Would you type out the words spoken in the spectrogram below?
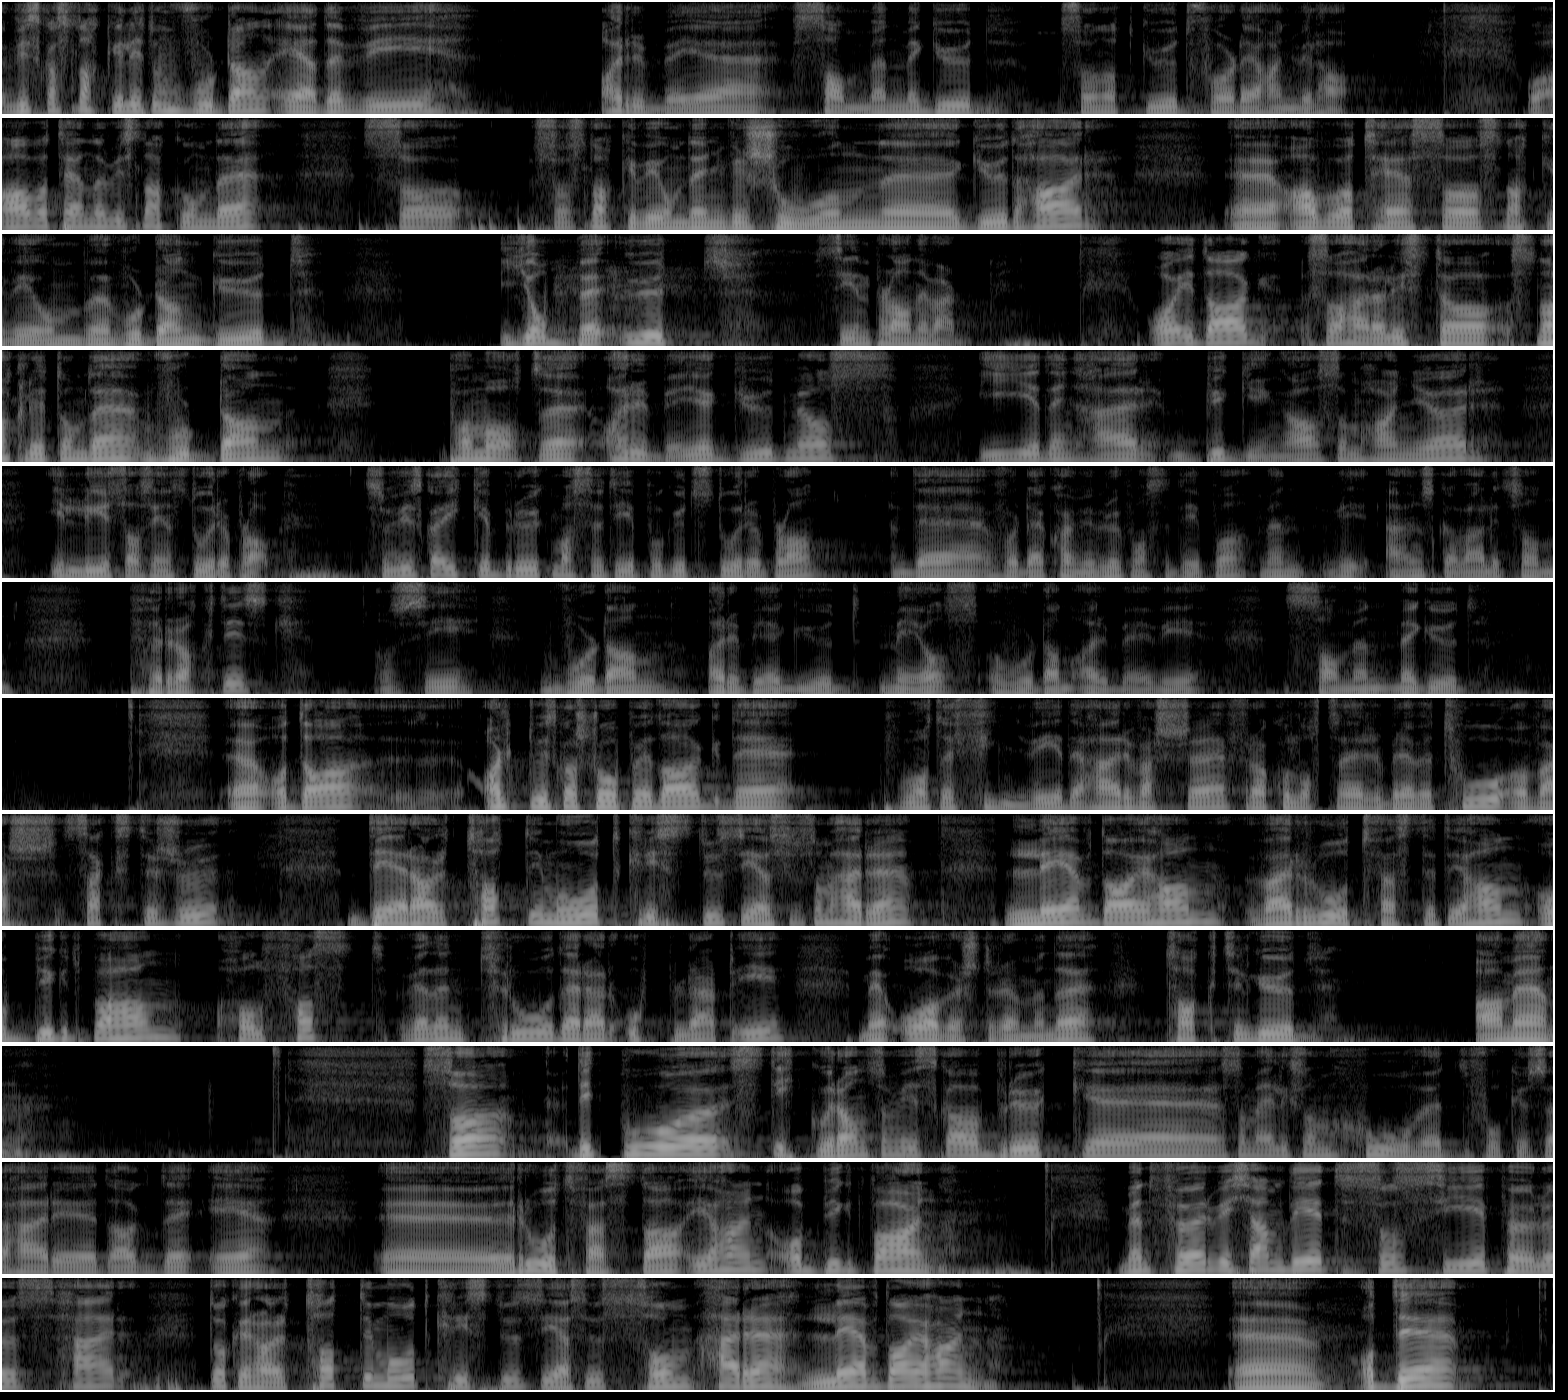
vi skal snakke litt om hvordan er det vi arbeider sammen med Gud, sånn at Gud får det han vil ha. Og Av og til når vi snakker om det, så, så snakker vi om den visjonen eh, Gud har. Eh, av og til så snakker vi om eh, hvordan Gud jobber ut sin plan i verden. Og i dag så har jeg lyst til å snakke litt om det. Hvordan på en måte arbeider Gud med oss i denne bygginga som han gjør, i lys av sin store plan. Så vi skal ikke bruke masse tid på Guds store plan, det, for det kan vi bruke masse tid på. Men vi, jeg ønsker å være litt sånn praktisk og si hvordan arbeider Gud med oss, og hvordan arbeider vi sammen med Gud. Eh, og da, Alt vi skal stå på i dag, det på en måte finner vi i det her verset fra Kolosserbrevet 2 og vers 6-7. Dere har tatt imot Kristus Jesus som Herre. Lev da i Han, vær rotfestet i Han og bygd på Han. Hold fast ved den tro dere er opplært i, med overstrømmende takk til Gud. Amen. Så de to stikkordene som vi skal bruke, eh, som er liksom hovedfokuset her i dag, det er eh, rotfesta i Han og bygd på Han. Men før vi kommer dit, så sier Paulus her dere har tatt imot Kristus Jesus som Herre. Lev da i Han. Eh, og det,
